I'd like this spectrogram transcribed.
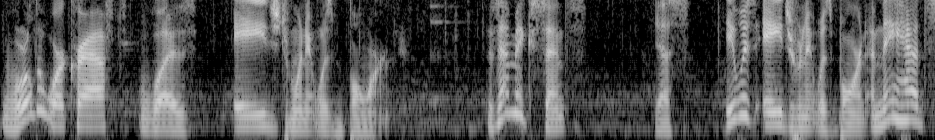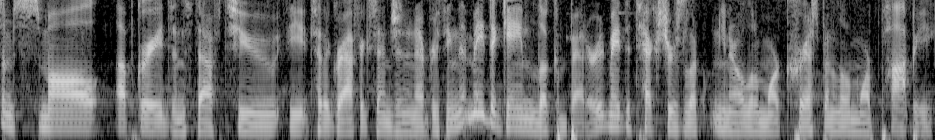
World of Warcraft was aged when it was born. Does that make sense? Yes. It was aged when it was born, and they had some small upgrades and stuff to the to the graphics engine and everything that made the game look better. It made the textures look, you know, a little more crisp and a little more poppy.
